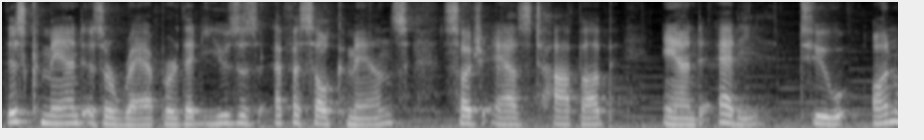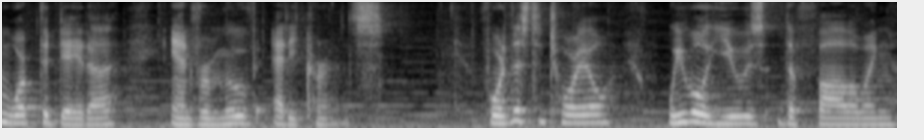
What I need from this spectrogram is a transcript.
this command is a wrapper that uses FSL commands such as topup and eddy to unwarp the data and remove eddy currents. For this tutorial, we will use the following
